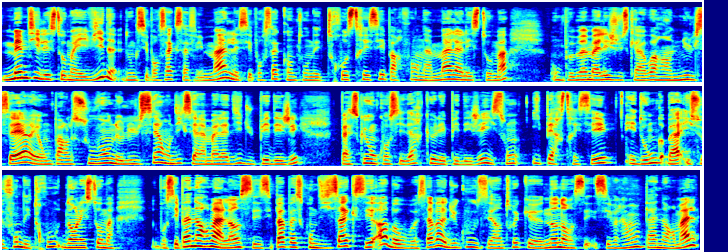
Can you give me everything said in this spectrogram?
même si l'estomac est vide. Donc c'est pour ça que ça fait mal, et c'est pour ça que quand on est trop stressé, parfois on a mal à l'estomac. On peut même aller jusqu'à avoir un ulcère, et on parle souvent de l'ulcère, on dit que c'est la maladie du PDG, parce qu'on considère que les PDG, ils sont hyper stressés, et donc bah, ils se font des trous dans l'estomac. Bon, c'est pas normal, hein, c'est pas parce qu'on dit ça que c'est ah bah, bah, ça va du coup, c'est un truc... Euh, non, non, c'est vraiment pas normal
